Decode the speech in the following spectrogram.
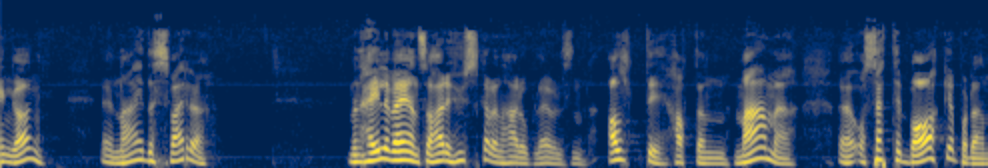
en gang? Eh, nei, dessverre. Men hele veien så har jeg huska denne opplevelsen. Alltid hatt den med meg og sett tilbake på den.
